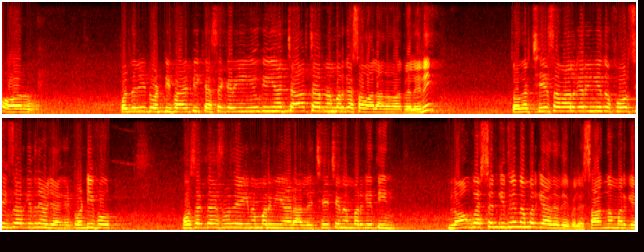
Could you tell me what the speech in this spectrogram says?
और पता नहीं ट्वेंटी फाइव भी कैसे करेंगे? क्योंकि यहाँ चार चार नंबर का सवाल आता था पहले, नहीं? तो अगर छः सवाल करेंगे तो फोर सिक्स हज़ार कितने हो जाएँगे? ट्वेंटी फोर हो सकता है इसमें से एक नंबर भी यहाँ डाल दे। छः छः नंबर के तीन। लॉन्ग क्वेश्चन कितने नंबर के आते थे पहले? सात नंबर के।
